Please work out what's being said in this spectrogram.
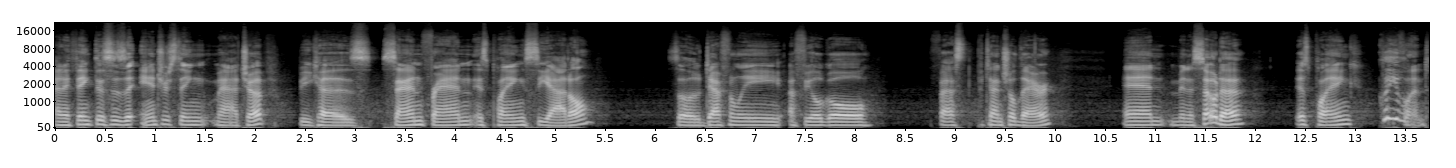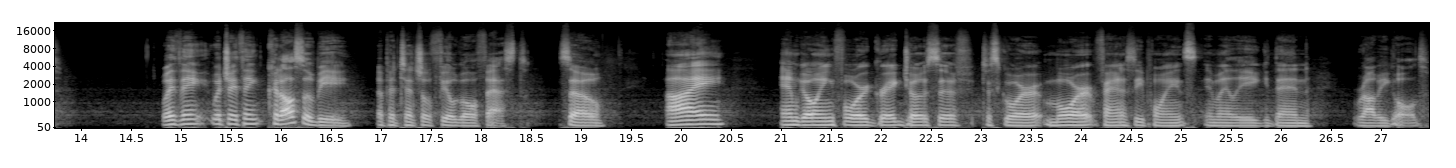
And I think this is an interesting matchup because San Fran is playing Seattle. So definitely a field goal fest potential there. And Minnesota is playing Cleveland. Which I think which I think could also be a potential field goal fest. So I am going for Greg Joseph to score more fantasy points in my league than Robbie Gould.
